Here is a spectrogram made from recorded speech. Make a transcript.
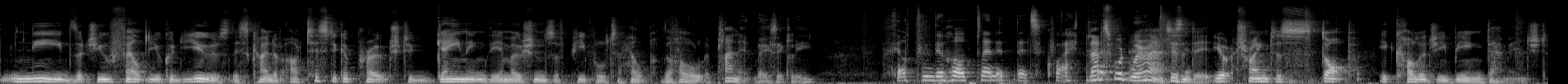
need that you felt you could use this kind of artistic approach to gaining the emotions of people to help the whole planet, basically? helping the whole planet, that's quite. That's what we're at, isn't it? You're trying to stop ecology being damaged.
